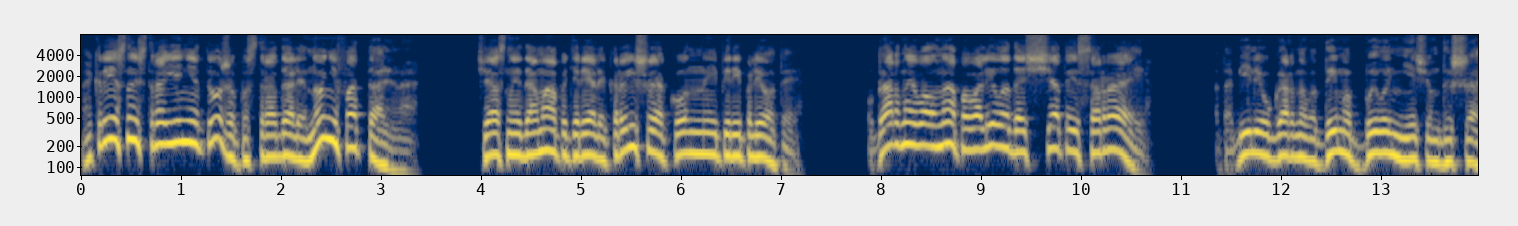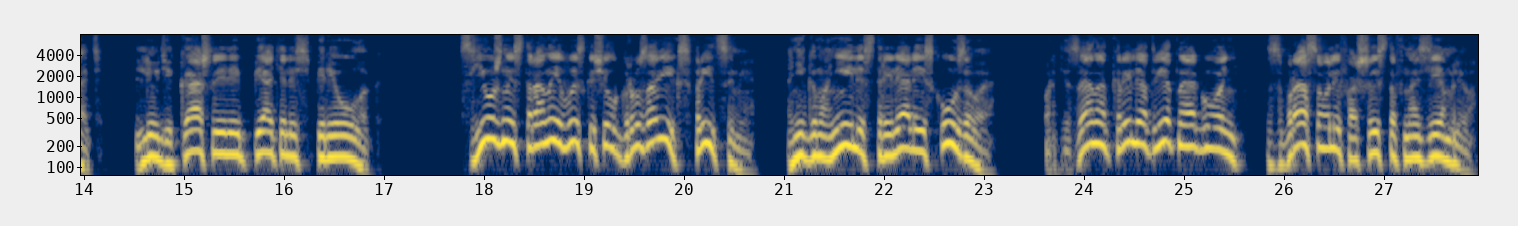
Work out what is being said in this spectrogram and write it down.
Окрестные строения тоже пострадали, но не фатально. Частные дома потеряли крыши, оконные переплеты. Ударная волна повалила дощатые сараи. От обилия угарного дыма было нечем дышать. Люди кашляли, пятились в переулок. С южной стороны выскочил грузовик с фрицами. Они гомонили, стреляли из кузова. Партизаны открыли ответный огонь, сбрасывали фашистов на землю.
